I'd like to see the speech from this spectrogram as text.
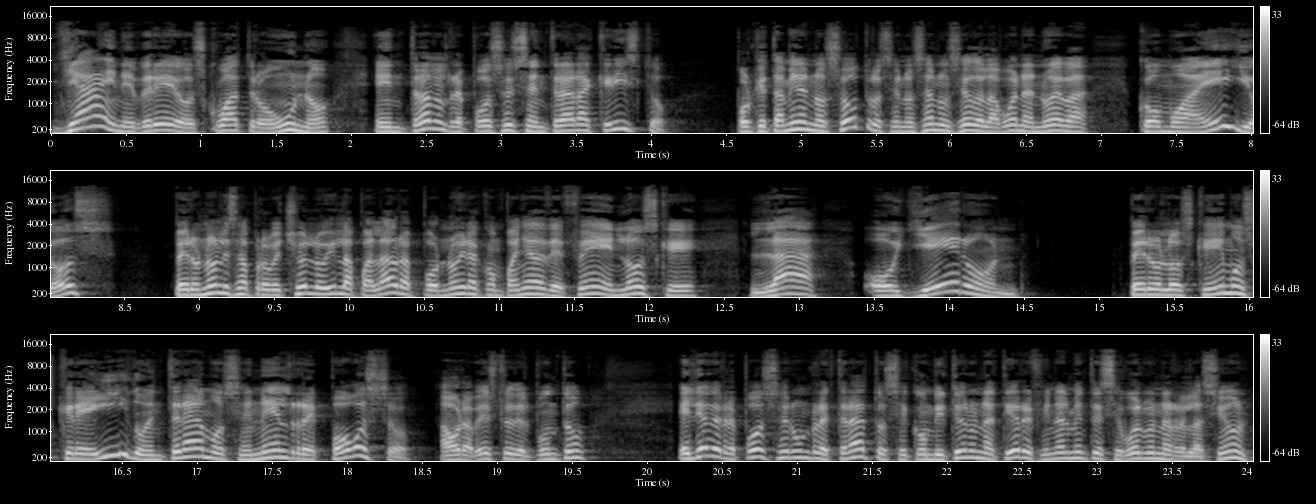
Ya en Hebreos 4.1, entrar al reposo es entrar a Cristo porque también a nosotros se nos ha anunciado la buena nueva como a ellos, pero no les aprovechó el oír la palabra por no ir acompañada de fe en los que la oyeron. pero los que hemos creído entramos en el reposo. Ahora, ¿ve usted el punto? El día de reposo era un retrato, se convirtió en una tierra y finalmente se vuelve una relación.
